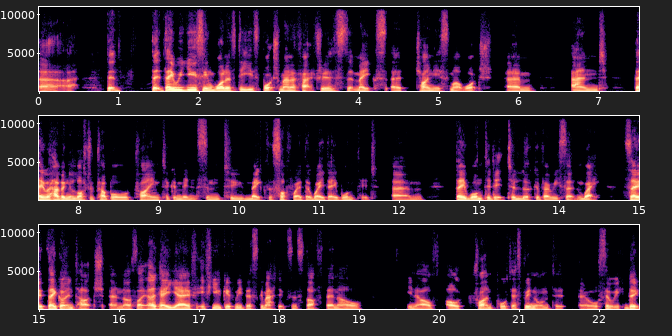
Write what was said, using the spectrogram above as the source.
uh, they, they were using one of these watch manufacturers that makes a Chinese smartwatch. Um, and they were having a lot of trouble trying to convince them to make the software the way they wanted. Um, they wanted it to look a very certain way. So they got in touch and I was like, okay, yeah, if, if you give me the schematics and stuff, then I'll, you know, I'll, I'll try and port Espruino onto it and we'll see what we can do.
